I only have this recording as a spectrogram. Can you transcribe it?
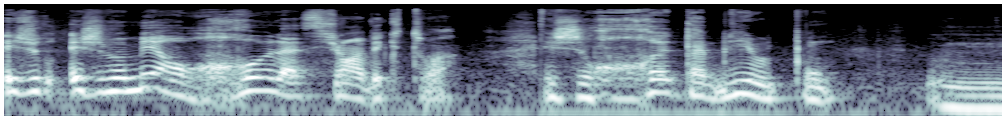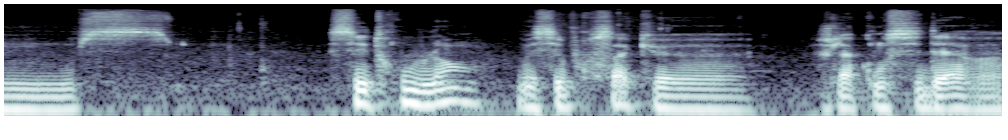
Et je, et je me mets en relation avec toi. Et je rétablis un pont. Hum, c'est- troublant, mais c'est pour ça que je la considère euh,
